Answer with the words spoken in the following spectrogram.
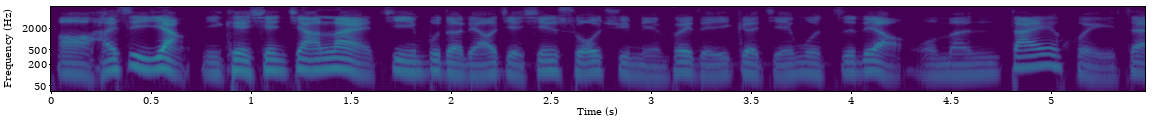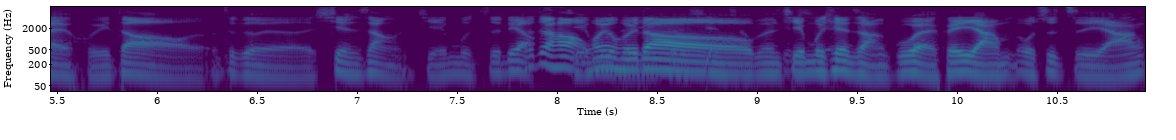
啊还是一样，你可以先加 LINE 进一步的了解，先索取免费的一个节目资料。我们待会再回到这个线上节目资料。大家好，欢迎回到我们节目现场，股海飞扬，我是子阳。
